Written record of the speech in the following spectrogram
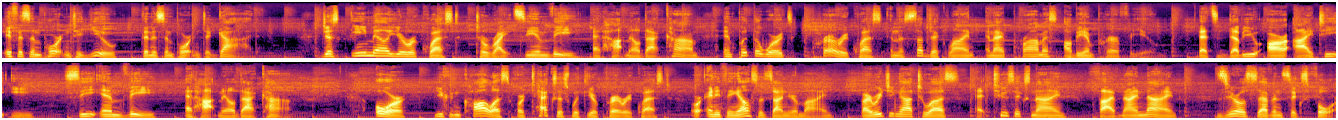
If it's important to you, then it's important to God. Just email your request to writecmv at hotmail.com and put the words prayer request in the subject line, and I promise I'll be in prayer for you. That's W R I T E C M V at hotmail.com. Or you can call us or text us with your prayer request or anything else that's on your mind by reaching out to us at 269 599 0764.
